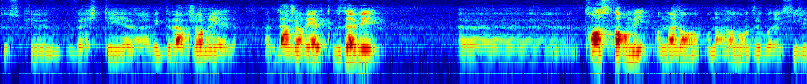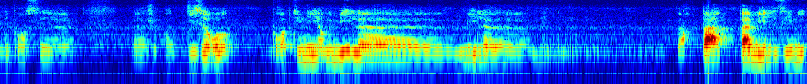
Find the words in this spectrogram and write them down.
tout ce que vous pouvez acheter euh, avec de l'argent réel, de l'argent réel que vous avez euh, transformé en argent, en argent dans le jeu. Voilà, ici j'ai dépensé, je crois, 10 euros pour obtenir 1000, 1000 alors pas, pas 1000 zéniths,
